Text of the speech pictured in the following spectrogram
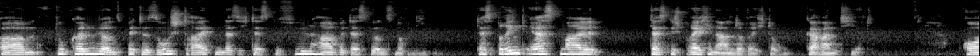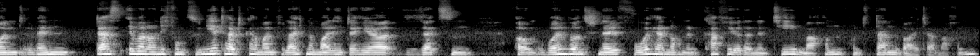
ähm, du können wir uns bitte so streiten, dass ich das Gefühl habe, dass wir uns noch lieben. Das bringt erstmal das Gespräch in eine andere Richtung, garantiert. Und wenn das immer noch nicht funktioniert hat, kann man vielleicht nochmal hinterher setzen, ähm, wollen wir uns schnell vorher noch einen Kaffee oder einen Tee machen und dann weitermachen.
